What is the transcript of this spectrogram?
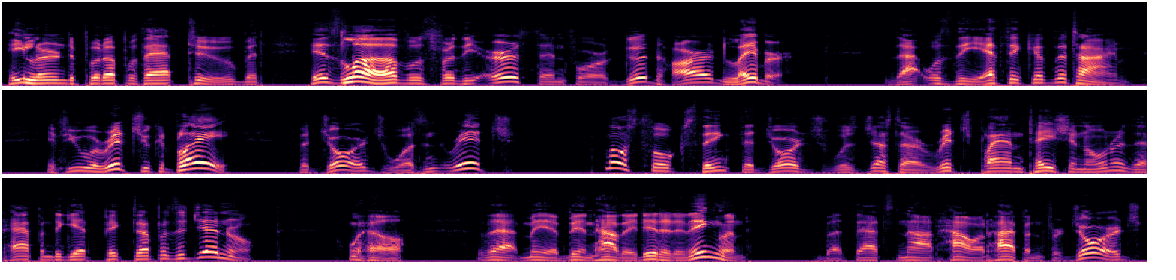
he learned to put up with that too, but his love was for the earth and for good hard labor. That was the ethic of the time. If you were rich, you could play. But George wasn't rich. Most folks think that George was just a rich plantation owner that happened to get picked up as a general. Well, that may have been how they did it in England, but that's not how it happened for George.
